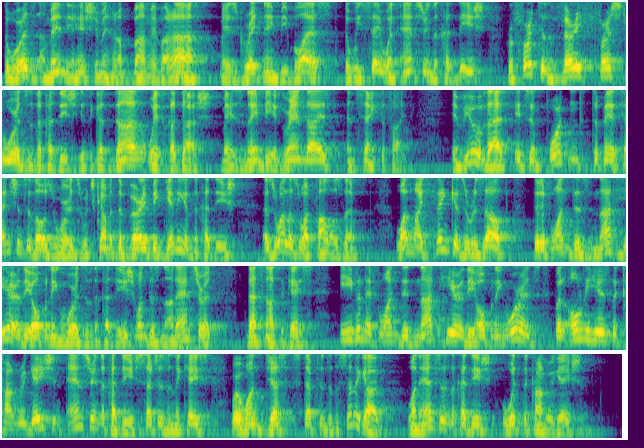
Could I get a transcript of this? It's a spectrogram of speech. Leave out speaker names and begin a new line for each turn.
The words Amen Yeheh Shemeh Rabbah Mebarach, may his great name be blessed, that we say when answering the Kaddish, refer to the very first words of the Kaddish, Yitgadal Chadash, may his name be aggrandized and sanctified. In view of that, it's important to pay attention to those words which come at the very beginning of the Kaddish, as well as what follows them. One might think as a result that if one does not hear the opening words of the Kaddish, one does not answer it. That's not the case even if one did not hear the opening words, but only hears the congregation answering the Kaddish, such as in the case where one just stepped into the synagogue, one answers the Kaddish with the congregation.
